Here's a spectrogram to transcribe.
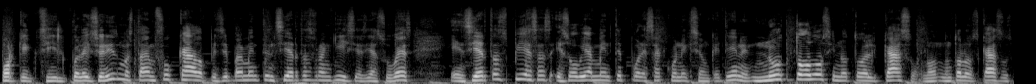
Porque si el coleccionismo está enfocado principalmente en ciertas franquicias y a su vez en ciertas piezas, es obviamente por esa conexión que tienen. No todo, sino todo el caso, no, todos los casos,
